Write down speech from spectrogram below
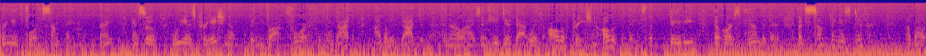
bringing forth something, right? And so we as creation have been brought forth. You know, God, I believe God did that our lives, and He did that with all of creation, all of the things, the baby, the horse, and the dirt. But something is different about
